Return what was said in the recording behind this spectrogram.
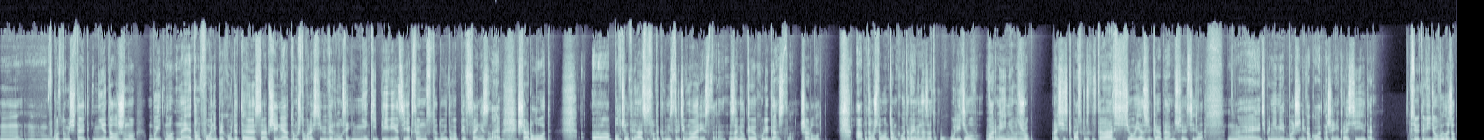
в Госдуме считают, не должно быть. Но на этом фоне приходят сообщения о том, что в Россию вернулся некий певец, я к своему стыду этого певца не знаю, Шарлот, получил 13 суток административного ареста за мелкое хулиганство, Шарлот. А потому что он там какое-то время назад улетел в Армению, сжег российский паспорт, сказал, да, все, я сжигаю, прям все, все дела. Э, типа не имеет больше никакого отношения к России, так. Все это видео выложил.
